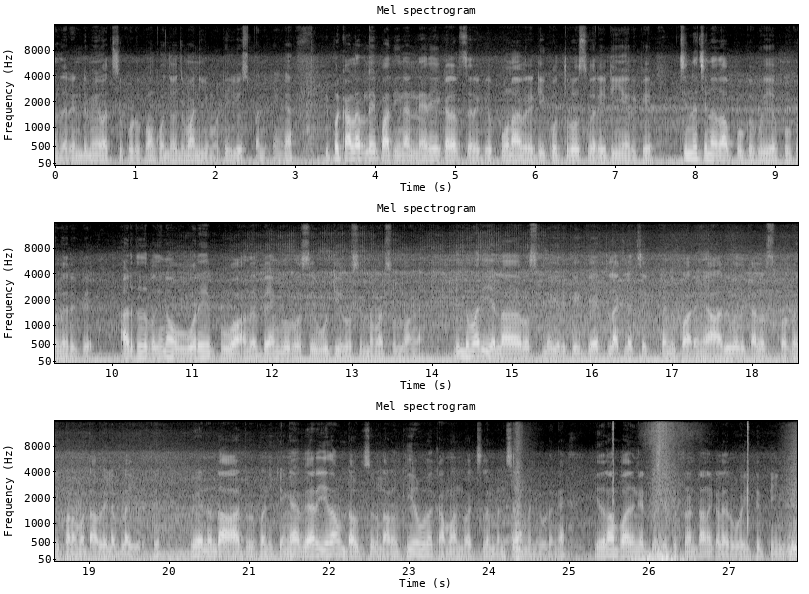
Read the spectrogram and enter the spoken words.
அந்த ரெண்டுமே வச்சு கொடுப்போம். கொஞ்சம் கொஞ்சமாக நீங்கள் மட்டும் யூஸ் பண்ணிக்கோங்க. இப்போ கலர்லேயே பார்த்தீங்கன்னா நிறைய கலர்ஸ் இருக்குது பூனா வெரைட்டி கொத்ரோஸ் வெரைட்டியும் இருக்குது சின்ன சின்னதாக பூக்கக்கூடிய பூக்களும் இருக்குது அடுத்தது பார்த்திங்கன்னா ஒரே பூவாக அந்த பெங்களூர் ரோஸு ஊட்டி ரோஸ் இந்த மாதிரி சொல்லுவாங்க. இந்த மாதிரி எல்லா ரோஸுமே இருக்குது கேட் லாக்கில் செக் பண்ணி பாருங்கள் அறுபது கலர்ஸ் பக்கம் இப்போ நம்மகிட்ட அவைலபிளாக இருக்குது வேணும்டா ஆர்டர் பண்ணிக்கோங்க. வேறு ஏதாவது டவுட்ஸ் இருந்தாலும் கீழே உள்ள கமெண்ட் பாக்ஸில் மென்ஷன் பண்ணி விடுங்க. இதெல்லாம் பாருங்கள் கொஞ்சம் டிஃப்ரெண்ட்டான கலர் ஒயிட்டு பிங்க்கு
